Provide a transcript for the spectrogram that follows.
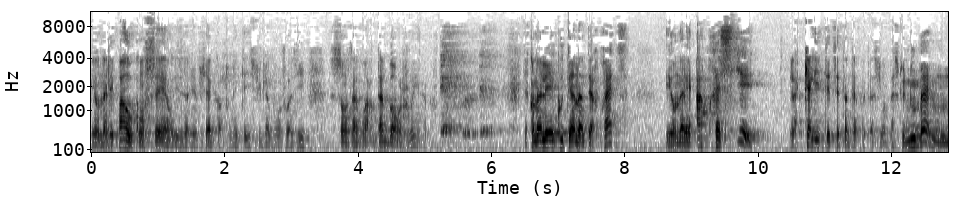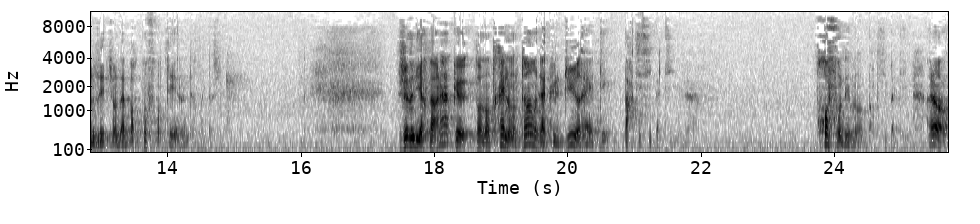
Et on n'allait pas au concert au XIXe siècle, quand on était issu de la bourgeoisie, sans avoir d'abord joué la partition. C'est-à-dire qu'on allait écouter un interprète et on allait apprécier la qualité de cette interprétation, parce que nous-mêmes, nous nous étions d'abord confrontés à l'interprétation. Je veux dire par là que pendant très longtemps, la culture a été participative, profondément participative. Alors,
